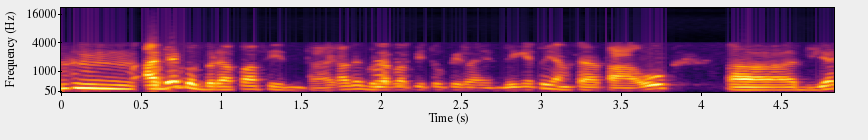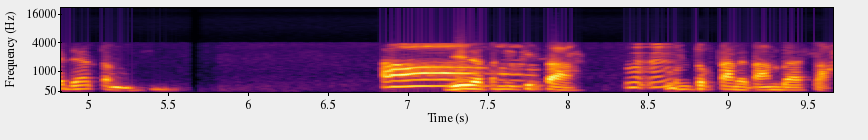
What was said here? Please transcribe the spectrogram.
Mm-mm, ada beberapa fintech, ada beberapa P2P lending itu yang saya tahu uh, dia datang, oh dia datang ke kita Mm-mm. untuk tanda tangan basah.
